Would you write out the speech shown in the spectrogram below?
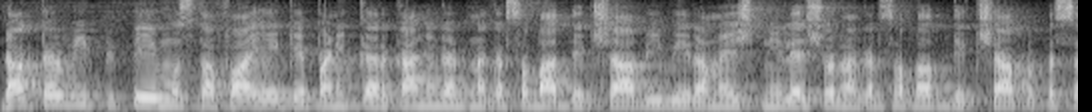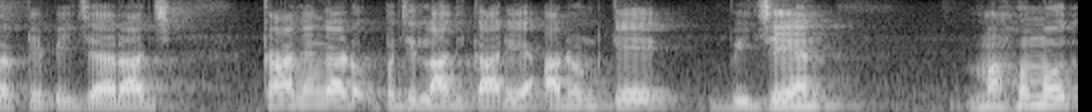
doctor V P P Mustafa A K Panicker Kanhangad ನಗರಸಭಾಧ್ಯಕ್ಷ ವಿ ರಮೇಶ್, ನೀಲೇಶ್ವರ ನಗರಸಭಾಧ್ಯಕ್ಷ, professor K P Jayaraj Kanhangad ಉಪಜಿಲ್ಲಾಧಿಕಾರಿ Arun K. Vijayan, Mahmood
